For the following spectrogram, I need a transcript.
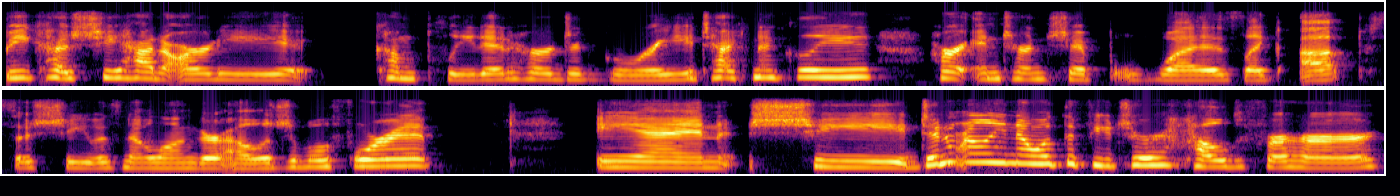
because she had already completed her degree technically, her internship was like up, so she was no longer eligible for it. And she didn't really know what the future held for her.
